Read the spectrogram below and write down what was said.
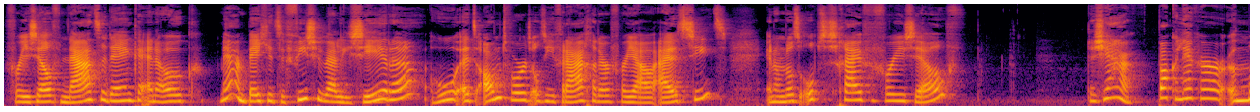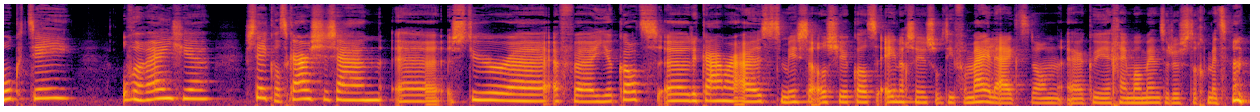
voor jezelf na te denken en ook ja, een beetje te visualiseren hoe het antwoord op die vragen er voor jou uitziet. En om dat op te schrijven voor jezelf. Dus ja, pak lekker een mok thee of een wijntje. Steek wat kaarsjes aan. Uh, stuur uh, even je kat uh, de kamer uit. Tenminste, als je kat enigszins op die van mij lijkt, dan kun je geen moment rustig met een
